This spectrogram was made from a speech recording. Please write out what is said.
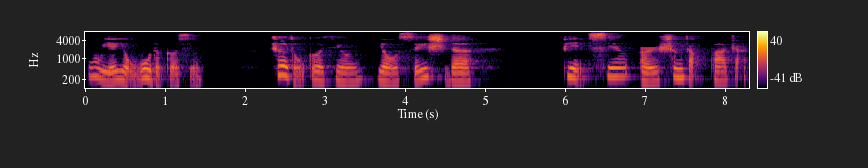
物也有物的个性。这种个性有随时的变迁而生长发展。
